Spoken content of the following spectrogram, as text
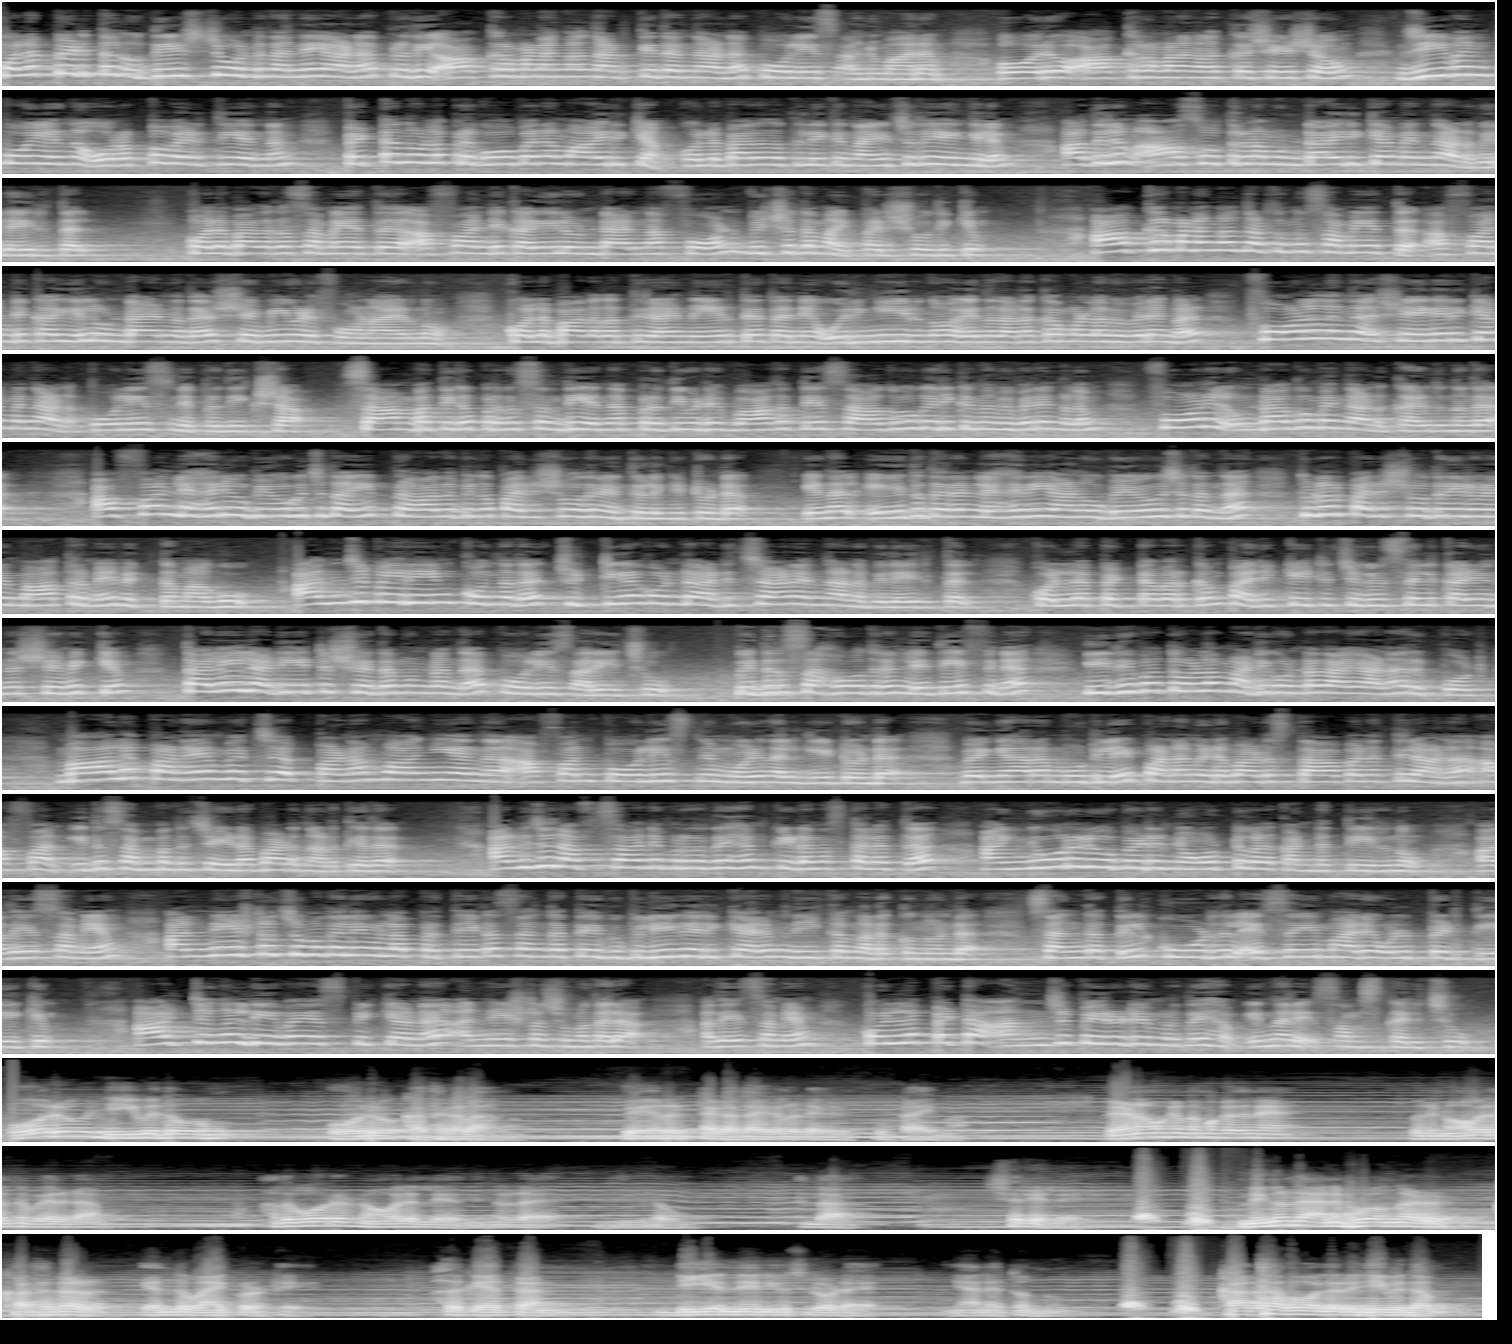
കൊലപ്പെടുത്താൻ ഉദ്ദേശിച്ചുകൊണ്ട് തന്നെയാണ് പ്രതി ആക്രമണങ്ങൾ നടത്തിയതെന്നാണ് പോലീസ് അനുമാനം. ഓരോ ആക്രമണങ്ങൾക്ക് ശേഷവും ജീവൻ പോയി എന്ന് ഉറപ്പുവരുത്തിയെന്നും പെട്ടെന്നുള്ള പ്രകോപനമായിരിക്കാം കൊലപാതകത്തിലേക്ക് നയിച്ചത് എങ്കിലും അതിലും ആസൂത്രണം ഉണ്ടായിരിക്കാം എന്നാണ് വിലയിരുത്തൽ. കൊലപാതക സമയത്ത് അഫ്വാന്റെ കയ്യിലുണ്ടായിരുന്ന ഫോൺ വിശദമായി പരിശോധിക്കും. ആക്രമണങ്ങൾ നടത്തുന്ന സമയത്ത് അഫ്വാന്റെ കയ്യിൽ ഉണ്ടായിരുന്നത് ഷെമിയുടെ ഫോണായിരുന്നു. കൊലപാതകത്തിനായി നേരത്തെ തന്നെ ഒരുങ്ങിയിരുന്നോ എന്നതടക്കമുള്ള വിവരങ്ങൾ ഫോണിൽ നിന്ന് ശേഖരിക്കാമെന്നാണ് പോലീസിന്റെ പ്രതീക്ഷ. സാമ്പത്തിക പ്രതിസന്ധി എന്ന പ്രതിയുടെ വാദത്തെ സാധൂകരിക്കുന്ന വിവരങ്ങളും ഫോണിൽ ഉണ്ടാകുമെന്നാണ് കരുതുന്നത്. അഫാൻ ലഹരി ഉപയോഗിച്ചതായി പ്രാഥമിക പരിശോധനയിൽ തെളിഞ്ഞിട്ടുണ്ട്. എന്നാൽ ഏതുതരം ലഹരിയാണ് ഉപയോഗിച്ചതെന്ന് തുടർ പരിശോധനയിലൂടെ മാത്രമേ വ്യക്തമാകൂ. അഞ്ചു പേരെയും കൊന്നത് ചുറ്റിക കൊണ്ട് അടിച്ചാണ് എന്നാണ് വിലയിരുത്തൽ. കൊല്ലപ്പെട്ടവർക്കും പരിക്കേറ്റ് ചികിത്സയിൽ കഴിയുന്ന ഷെമിക്കും തലയിൽ അടിയേറ്റ ക്ഷതമുണ്ടെന്ന് പോലീസ് അറിയിച്ചു. പിതൃ സഹോദരൻ ലത്തീഫിന് ഇരുപതോളം അടി കൊണ്ടതായാണ് റിപ്പോർട്ട്. മാല പണയം വെച്ച് പണം വാങ്ങിയെന്ന് അഫാൻ പോലീസിന് മൊഴി നൽകിയിട്ടുണ്ട്. വെങ്ങാറമൂട്ടിലെ പണമിടപാട് സ്ഥാപനത്തിലാണ് അഫാൻ ഇത് സംബന്ധിച്ച ഇടപാട് നടത്തിയത്. അനുജൻ അഫ്സാന്റെ മൃതദേഹം കിടന്ന സ്ഥലത്ത് അഞ്ഞൂറ് രൂപയുടെ നോട്ടുകൾ കണ്ടെത്തിയിരുന്നു. അതേസമയം അന്വേഷണ ചുമതലയുള്ള പ്രത്യേക സംഘത്തെ വിപുലീകരിക്കാനും നീക്കം നടക്കുന്നുണ്ട്. സംഘത്തിൽ കൂടുതൽ എസ് ഐമാരെ ഉൾപ്പെടുത്തിയേക്കും. ആറ്റിങ്ങൽ ഡിവൈഎസ്പിക്കാണ് അന്വേഷണ ചുമതല. അതേസമയം കൊല്ലപ്പെട്ട അഞ്ചു പേരുടെ മൃതദേഹം ഇന്നലെ സംസ്കരിച്ചു. ഓരോ ജീവിതവും ഓരോ കഥകളാണ്. വേറിട്ട കഥകളുടെ ഒരു കൂട്ടായ്മ. വേണമെങ്കിൽ നമുക്കതിനെ ഒരു നോവലെന്ന് പേരിടാം. അതുപോലൊരു നോവലല്ലേ നിങ്ങളുടെ ജീവിതവും? എന്താ? ശരിയല്ലേ? നിങ്ങളുടെ അനുഭവങ്ങൾ കഥകൾ എന്തുമായിക്കൊള്ളട്ടെ അത് കേൾക്കാൻ ഡി എൻ എ ന്യൂസിലൂടെ ഞാൻ എത്തുന്നു. കഥ പോലൊരു ജീവിതം.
